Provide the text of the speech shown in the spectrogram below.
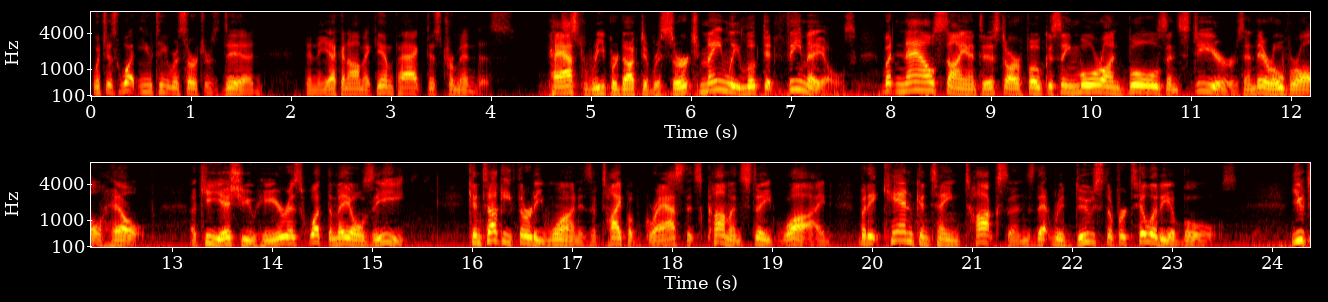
which is what UT researchers did, then the economic impact is tremendous. Past reproductive research mainly looked at females, but now scientists are focusing more on bulls and steers and their overall health. A key issue here is what the males eat. Kentucky 31 is a type of grass that's common statewide, but it can contain toxins that reduce the fertility of bulls. UT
